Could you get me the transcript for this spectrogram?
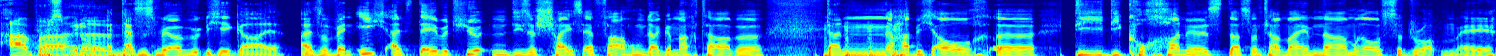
Aber ähm, das ist mir aber wirklich egal. Also wenn ich als David Hürten diese scheiß Erfahrung da gemacht habe, dann habe ich auch äh, die die Cojones, das unter meinem Namen rauszudroppen, ey.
